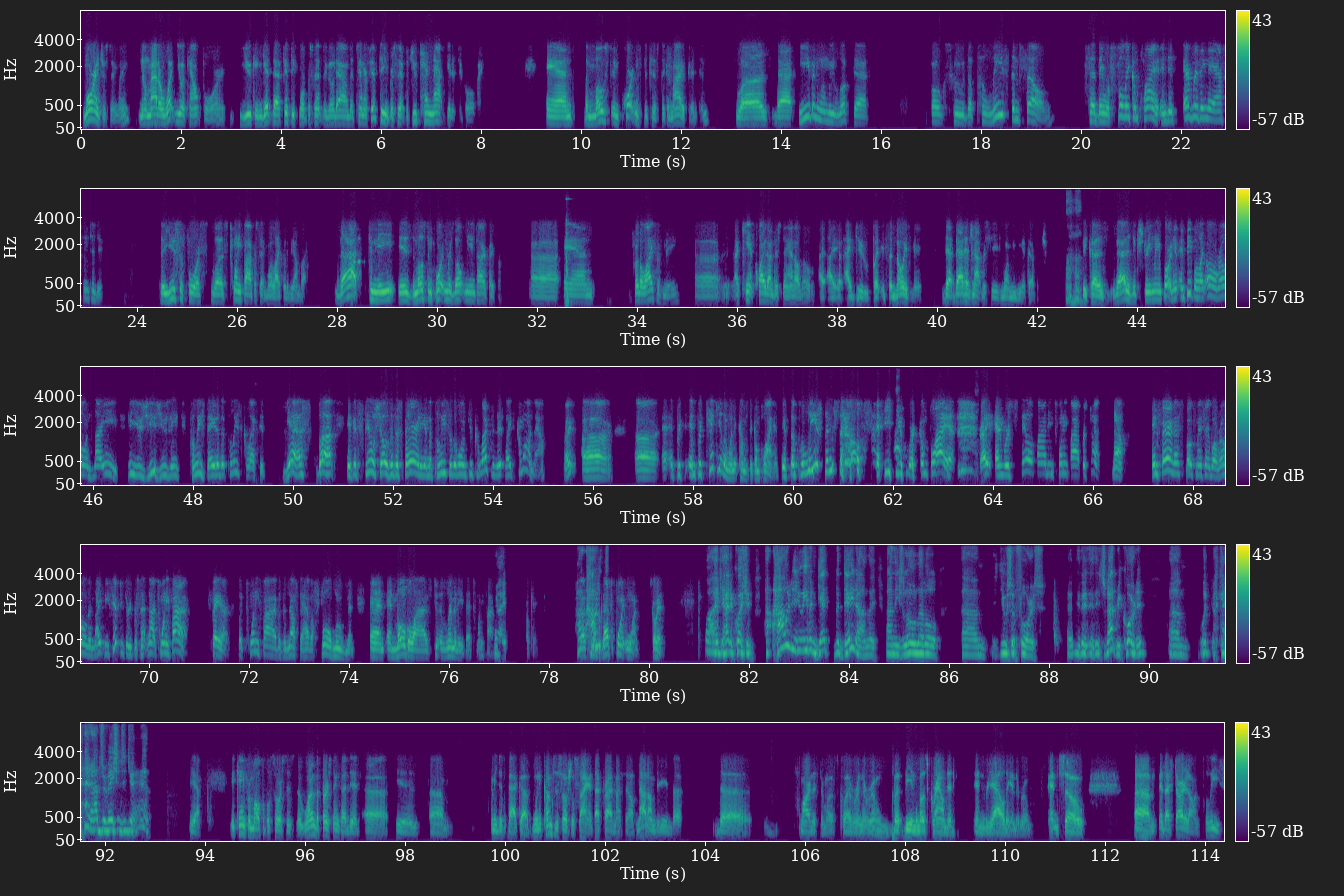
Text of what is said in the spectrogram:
More interestingly, no matter what you account for, you can get that 54% to go down to 10 or 15%, but you cannot get it to go away. And the most important statistic, in my opinion, was that even when we looked at folks who the police themselves said they were fully compliant and did everything they asked them to do, the use of force was 25% more likely to be on black. That to me is the most important result in the entire paper. Uh, and for the life of me, uh, I can't quite understand, although I, I, I, do, but it annoys me that that has not received more media coverage. Uh-huh. Because that is extremely important. And people are like, oh, Roland's naive. He he's using police data that police collected. Yes, but if it still shows a disparity and the police are the ones who collected it, like, come on now, right? Uh, uh, in particular when it comes to compliance. If the police themselves say you were compliant, right, and we're still finding 25%. Now, in fairness, folks may say, well, Roland, it might be 53%, not 25. Fair, but 25 is enough to have a full movement and, and mobilize to eliminate that 25. Right. Okay. That's, how, that's point one. Go ahead. Well, I had a question. How did you even get the data on the on these low level um, use of force. Uh, it's not recorded. Um, what kind of observations did you have? Yeah, it came from multiple sources. One of the first things I did uh, is um, let me just back up. When it comes to social science, I pride myself not on being the the smartest or most clever in the room, but being the most grounded in reality in the room. And so, um, as I started on police,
